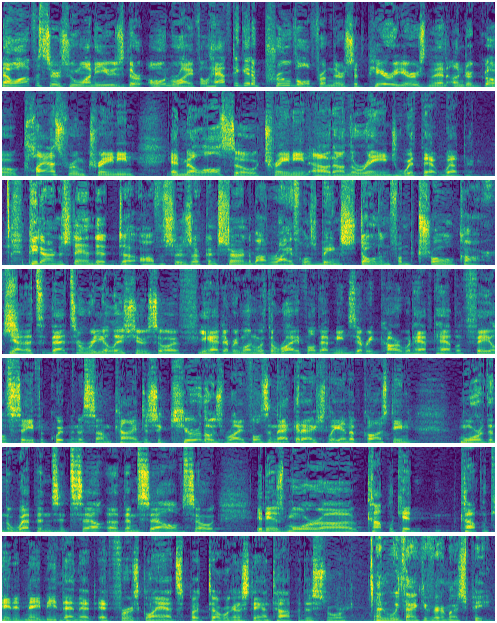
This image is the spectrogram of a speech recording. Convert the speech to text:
Now, officers who want to use their own rifle have to get approval from their superiors and then undergo classroom training and Mel also training out on the range with that weapon. Pete, I understand that uh, officers are concerned about rifles being stolen from patrol cars. Yeah, that's that's a real issue. So if you had everyone with a rifle, that means every car would have to have a fail-safe equipment of some kind to secure those rifles, and that could actually end up costing more than the weapons itself, uh, themselves. So it is more uh, complicated, complicated maybe than at, at first glance, but uh, we're going to stay on top of this story. And we thank you very much, Pete.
